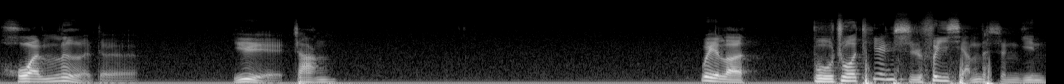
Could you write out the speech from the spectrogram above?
欢乐的乐章。为了捕捉天使飞翔的声音，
